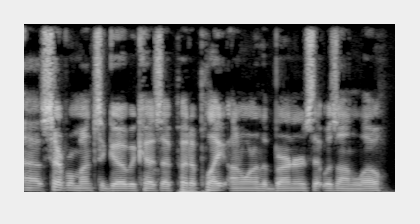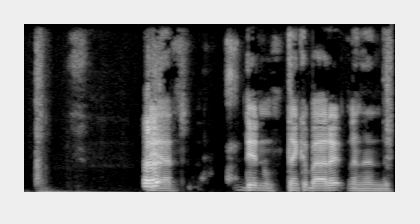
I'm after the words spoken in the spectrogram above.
uh, several months ago because I put a plate on one of the burners that was on low. Uh. and didn't think about it, and then the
